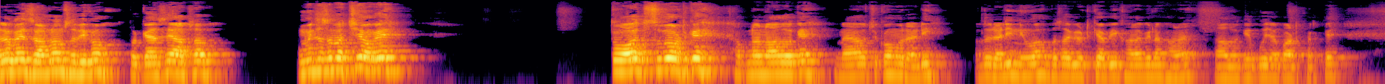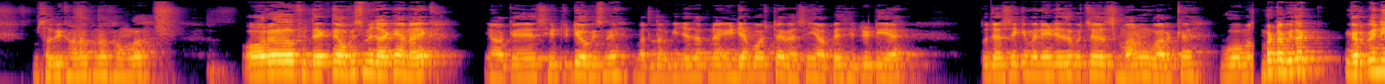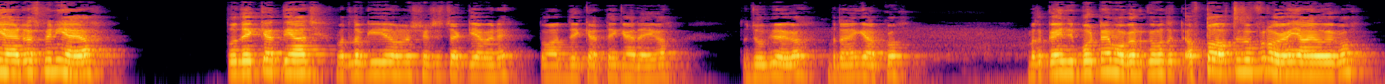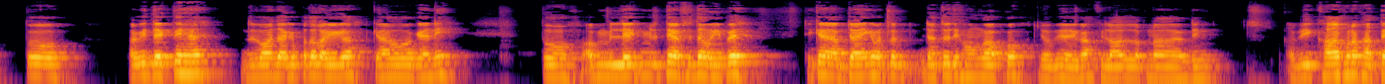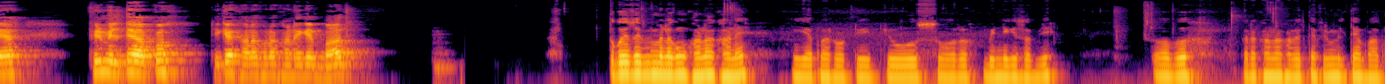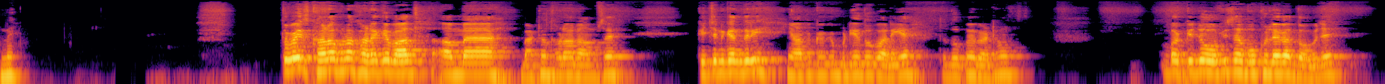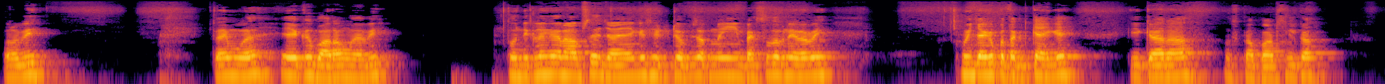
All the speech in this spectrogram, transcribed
Hello guys, Ram Ram सभी को। तो कैसे हैं आप सब? उम्मीद है सब अच्छे होंगे। तो आज सुबह उठ के अपना नहा धो के मैं हो चुका हूँ रेडी मतलब रेडी नहीं हुआ, बस अभी उठ के अभी खाना पीना खाना है, नहा धो के पूजा पाठ करके सभी खाना खुना खाऊँगा। और फिर देखते हैं ऑफ़िस में जाके आना एक, यहाँ के सीटीटी ऑफ़िस में। मतलब कि जैसे अपना इंडिया पोस्ट है, वैसे यहाँ पे सी है। तो जैसे कि मैंने इंडिया से कुछ सामान मंगवा रखा है, वो बट अभी तक घर पे नहीं आया एड्रेस पे नहीं आया। तो देख के आते हैं आज मतलब कि उन्होंने स्टेटस चेक किया मैंने तो आज देख के आते हैं क्या रहेगा। तो जो भी होएगा, बताएँगे आपको। मतलब कहीं बहुत टाइम होगा उनको मतलब हफ़्ता हफ़्ते से ऊपर हो गया यहाँ हुए को। तो अभी देखते हैं वहाँ जाके पता लगेगा क्या हुआ, क्या नहीं। तो अब मिले, मिलते हैं सीधा वहीं पे, ठीक है। अब जाएँगे मतलब जाते हुए दिखाऊँगा आपको, जो भी होएगा। फ़िलहाल अपना दिन, अभी खाना खुना खाते हैं, फिर मिलते हैं आपको, ठीक है। खाना खुना खाने के बाद। तो कैसे अभी मैं लगूँ खाना खाने। ये अपना रोटी, जूस और भिंडी की सब्ज़ी। तो अब पहले खाना खा लेते हैं, फिर मिलते हैं बाद में। तो भाई खाना खुना खाने के बाद अब मैं बैठा थोड़ा आराम से। किचन के अंदर ही, यहाँ पे क्योंकि बढ़िया धूप आ रही है तो धूप में बैठा हूँ। बाकी जो ऑफ़िस है वो खुलेगा दो बजे, और अभी टाइम हुआ है, एक बारह हुआ है अभी। तो निकलेंगे आराम से, जाएँगे सिटी ऑफ़िस अपने यहीं बैक्सो तो रहा भाई वहीं जाकर पता करके आएँगे कि क्या रहा उसका पार्सल का।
